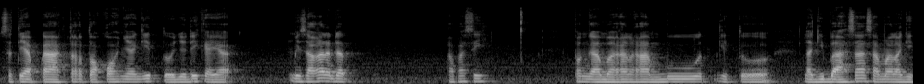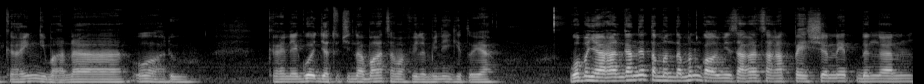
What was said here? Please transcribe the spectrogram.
setiap karakter tokohnya gitu. Jadi kayak misalkan ada apa sih? Penggambaran rambut gitu. Lagi basah sama lagi kering gimana? Wah, aduh. Keren ya gue jatuh cinta banget sama film ini gitu ya gue menyarankan ya teman-teman kalau misalkan sangat passionate dengan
